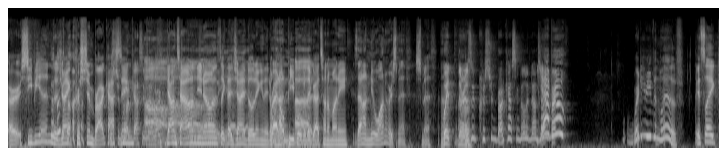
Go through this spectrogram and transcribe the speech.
or CBN, the giant Christian broadcasting, Christian Broadcasting Network. downtown. you know, Oh, it's like yeah, that giant yeah. building, and they don't Right help on, people, but they've uh, got a ton of money. Is that on Nuuanu or Smith? Smith. Wait, there Oh. is a Christian Broadcasting building downtown. Yeah, bro. Where do you even live? It's like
